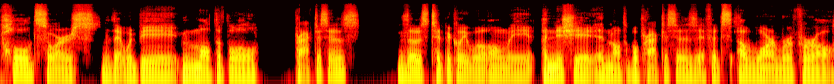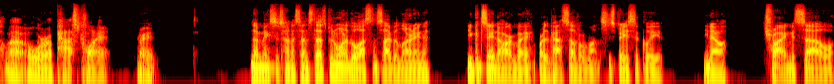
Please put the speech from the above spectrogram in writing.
cold source that would be multiple practices. Those typically will only initiate in multiple practices if it's a warm referral uh, or a past client, right? That makes a ton of sense. That's been one of the lessons I've been learning. You could say the hard way or the past several months is basically, you know, trying to sell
